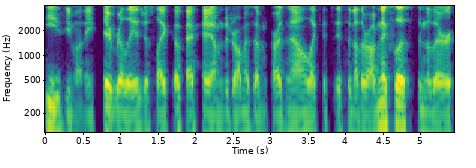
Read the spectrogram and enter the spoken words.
easy money. It really is just like, okay, hey, I'm gonna draw my seven cards now. Like it's it's another Omnix list, another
